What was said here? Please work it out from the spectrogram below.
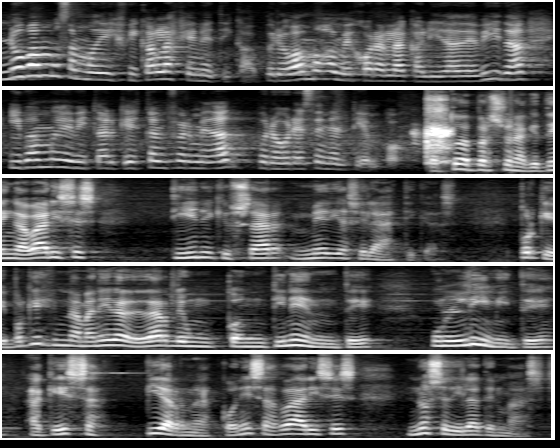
No vamos a modificar la genética, pero vamos a mejorar la calidad de vida y vamos a evitar que esta enfermedad progrese en el tiempo. Toda persona que tenga varices tiene que usar medias elásticas. ¿Por qué? Porque es una manera de darle un continente, un límite a que esas piernas con esas varices no se dilaten más.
